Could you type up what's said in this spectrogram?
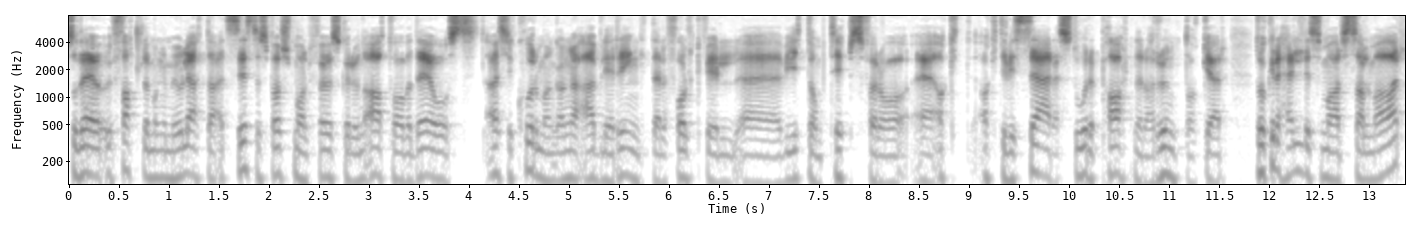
Så det er jo ufattelig mange muligheter. Et siste spørsmål før vi skal runde av, Tove. Det er jo, Jeg vet ikke hvor mange ganger jeg blir ringt eller folk vil eh, vite om tips for å eh, aktivisere store partnere rundt dere. Dere er heldige som har SalMar.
